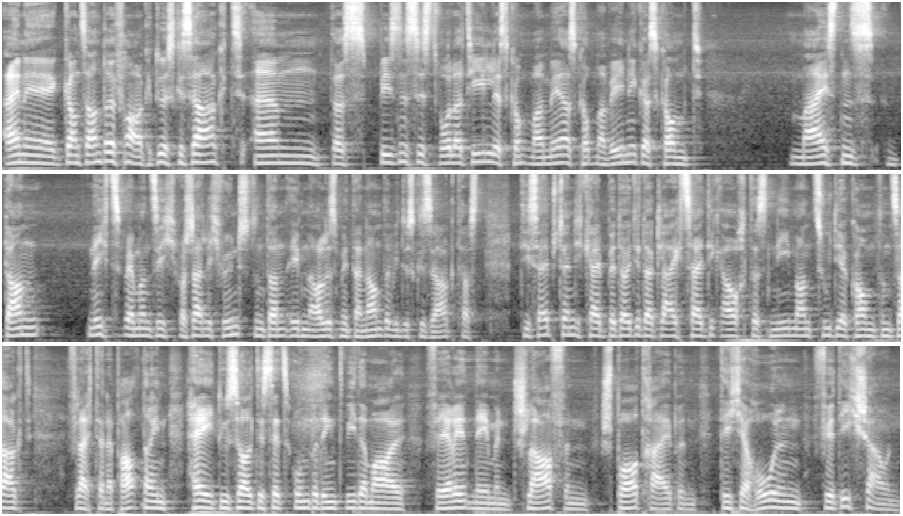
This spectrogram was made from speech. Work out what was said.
Eine ganz andere Frage. Du hast gesagt, ähm, das Business ist volatil, es kommt mal mehr, es kommt mal weniger, es kommt meistens dann nichts, wenn man sich wahrscheinlich wünscht und dann eben alles miteinander, wie du es gesagt hast. Die Selbstständigkeit bedeutet da gleichzeitig auch, dass niemand zu dir kommt und sagt, vielleicht deine Partnerin, hey, du solltest jetzt unbedingt wieder mal Ferien nehmen, schlafen, Sport treiben, dich erholen, für dich schauen.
